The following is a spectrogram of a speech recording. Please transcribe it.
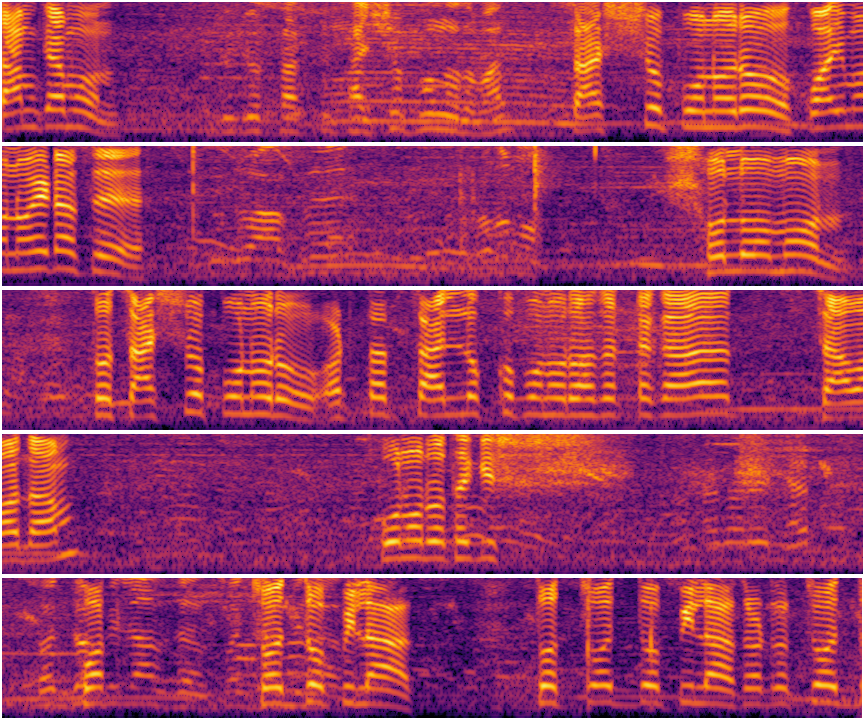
দাম কেমন? দুটো চারশো চারশো পনেরো ভাই। চারশো পনেরো। কয় মন ওয়েট আছে। ষোলো মন। তো চারশো পনেরো অর্থাৎ চার লক্ষ পনেরো হাজার টাকা চাওয়া দাম। পনেরো থেকে চোদ্দ প্লাস। তো চোদ্দ প্লাস, অর্থাৎ চোদ্দ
